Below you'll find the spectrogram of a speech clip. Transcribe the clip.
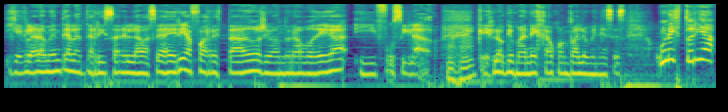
y que claramente al aterrizar en la base aérea fue arrestado llevando una bodega y fusilado, que es lo que maneja Juan Pablo Meneses. Una historia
